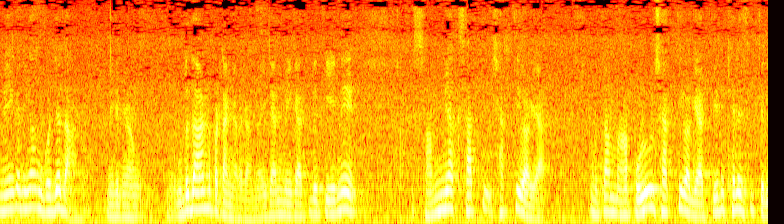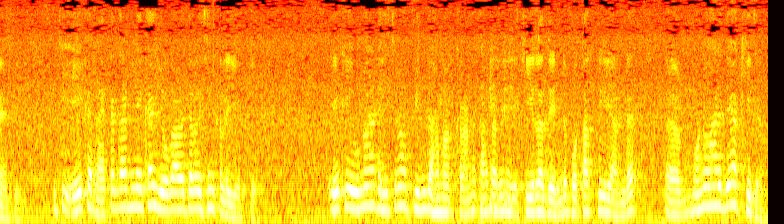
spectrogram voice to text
මේක නිකන් ගොජ දානවා. මේක නිකන් උඩ දාන්න පටන් අර ගන්නවා. ඒ කියන්නේ මේක ඇතුලේ තියෙන්නේ සම්‍යක් සත්‍ය ශක්ති වගේක්. නැත්නම් මහ පුළුල් ශක්ති වගේක් තියෙන කෙලෙසිච්ච නැති. ඉතින් ඒක රැකගන්න එකයි යෝගාවචර විසින් කළ යුත්තේ. ඒකේ වුණාට හිතනවා පින්දහමක් කරන්න කාට හරි මේක කියලා දෙන්න පොතක් ලියන්න මොනවා හරි දෙයක් හිතනවා.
